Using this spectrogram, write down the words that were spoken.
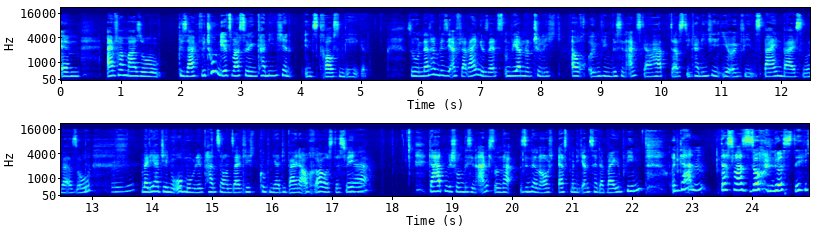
ähm, einfach mal so gesagt, wir tun die jetzt mal zu den Kaninchen ins Draußengehege. So, und dann haben wir sie einfach da reingesetzt und wir haben natürlich auch irgendwie ein bisschen Angst gehabt, dass die Kaninchen ihr irgendwie ins Bein beißen oder so. Weil die hat ja nur oben um den Panzer und seitlich gucken ja die Beine auch raus. Deswegen Ja. da hatten wir schon ein bisschen Angst und sind dann auch erstmal die ganze Zeit dabei geblieben. Und dann, das war so lustig.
